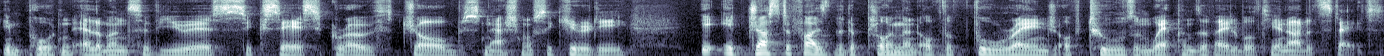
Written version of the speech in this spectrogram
important elements of US success, growth, jobs, national security, it, justifies the deployment of the full range of tools and weapons available to the United States.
